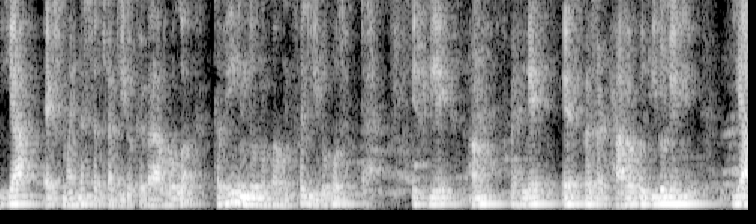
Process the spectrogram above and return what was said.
या x माइनस सत्रह ज़ीरो के बराबर होगा, तभी इन दोनों का गुणनफल ज़ीरो हो सकता है। इसलिए हम पहले x प्लस अट्ठारह को ज़ीरो लेंगे, या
